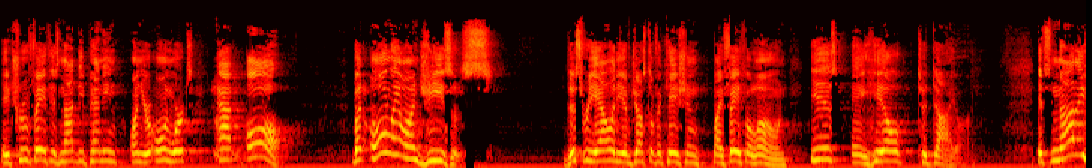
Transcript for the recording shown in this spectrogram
A true faith is not depending on your own works at all, but only on Jesus. This reality of justification by faith alone is a hill to die on. It's not a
